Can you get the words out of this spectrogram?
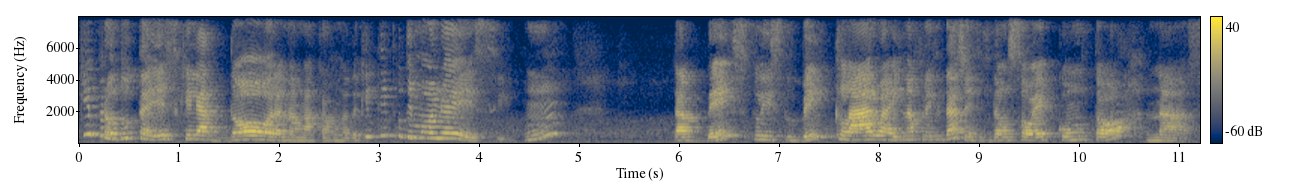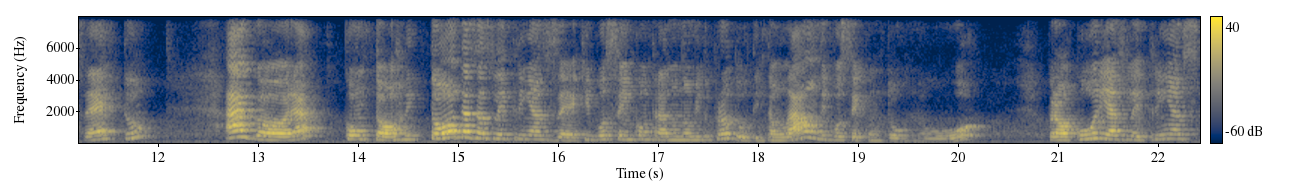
Que produto é esse que ele adora na macarronada? Que tipo de molho é esse? Hum? Tá bem explícito, bem claro aí na frente da gente. Então, só é contornar, certo? Agora, contorne todas as letrinhas E que você encontrar no nome do produto. Então, lá onde você contornou, procure as letrinhas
